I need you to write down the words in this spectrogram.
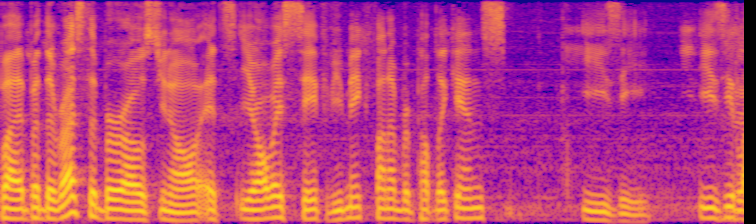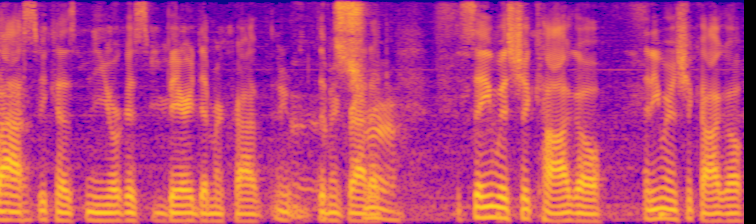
but but the rest of the boroughs, you know, it's you're always safe if you make fun of Republicans. Easy, easy last because New York is very democrat democratic. true. Same with Chicago. Anywhere in Chicago.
